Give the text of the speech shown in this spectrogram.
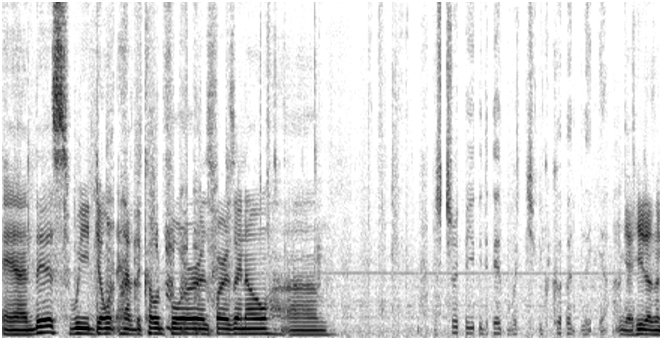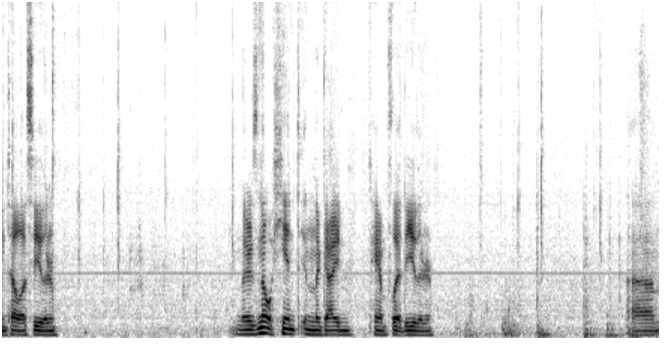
And this we don't have the code for, as far as I know. Um, Sure you did what you could, Leah. Yeah, he doesn't tell us either. There's no hint in the guide pamphlet either. Um,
